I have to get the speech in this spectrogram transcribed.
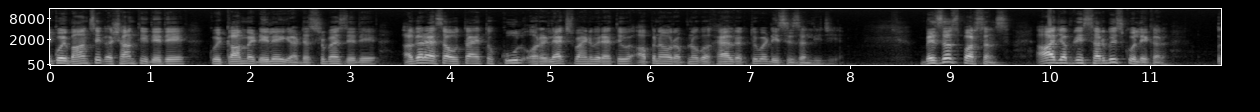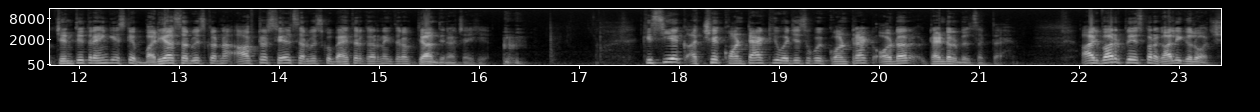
कि कोई मानसिक अशांति दे दे, कोई काम में डिले या डिस्टर्बेंस दे दे। अगर ऐसा होता है तो कूल और रिलैक्स माइंड में रहते हुए अपना और अपनों का ख्याल रखते हुए डिसीज़न लीजिए। बिज़नेस पर्सन आज अपनी सर्विस को लेकर चिंतित रहेंगे। इसके बढ़िया सर्विस करना आफ्टर सेल सर्विस को बेहतर करने की तरफ़ ध्यान देना चाहिए। किसी एक अच्छे कॉन्टैक्ट की वजह से कोई कॉन्ट्रैक्ट ऑर्डर टेंडर मिल सकता है। आज वर्क प्लेस पर गाली गलौच,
